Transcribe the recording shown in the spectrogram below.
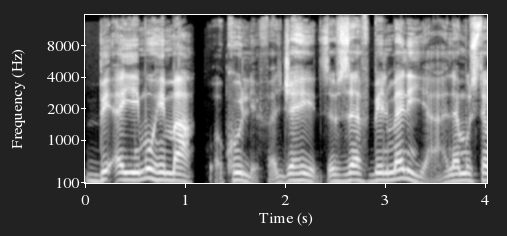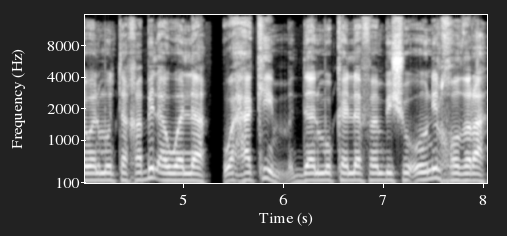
بأي مهمة وكلف الجهيد زفزاف بالمالية على مستوى المنتخب الأول. وحكيم دان مكلفا بشؤون الخضرة.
